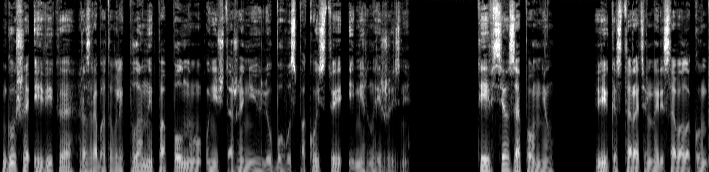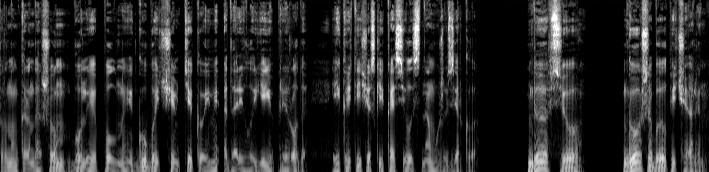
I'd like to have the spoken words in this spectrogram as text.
Гоша и Вика разрабатывали планы по полному уничтожению любого спокойствия и мирной жизни. «Ты все запомнил?» Вика старательно рисовала контурным карандашом более полные губы, чем те, коими одарила ее природа, и критически косилась на мужа в зеркало. «Да, все. Гоша был печален.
